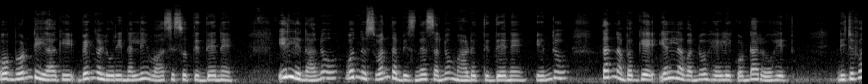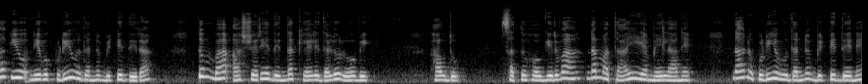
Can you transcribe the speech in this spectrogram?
ಒಬ್ಬೊಂಡಿಯಾಗಿ ಬೆಂಗಳೂರಿನಲ್ಲಿ ವಾಸಿಸುತ್ತಿದ್ದೇನೆ. ಇಲ್ಲಿ ನಾನು ಒಂದು ಸ್ವಂತ ಬಿಸ್ನೆಸ್ ಅನ್ನು ಮಾಡುತ್ತಿದ್ದೇನೆ ಎಂದು ತನ್ನ ಬಗ್ಗೆ ಎಲ್ಲವನ್ನೂ ಹೇಳಿಕೊಂಡ ರೋಹಿತ್. ನಿಜವಾಗಿಯೂ ನೀವು ಕುಡಿಯುವುದನ್ನು ಬಿಟ್ಟಿದ್ದೀರಾ? ತುಂಬ ಆಶ್ಚರ್ಯದಿಂದ ಕೇಳಿದಳು ರೋಬಿ. ಹೌದು, ಸತ್ತು ಹೋಗಿರುವ ನಮ್ಮ ತಾಯಿಯ ಮೇಲಾನೆ. ನಾನು ಕುಡಿಯುವುದನ್ನು ಬಿಟ್ಟಿದ್ದೇನೆ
